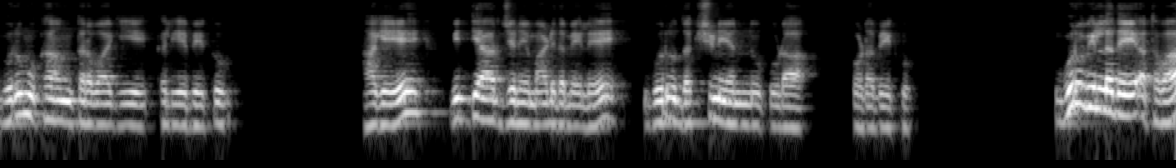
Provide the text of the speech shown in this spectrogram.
ಗುರುಮುಖಾಂತರವಾಗಿಯೇ ಕಲಿಯಬೇಕು. ಹಾಗೆಯೇ ವಿದ್ಯಾರ್ಜನೆ ಮಾಡಿದ ಮೇಲೆ ಗುರು ದಕ್ಷಿಣೆಯನ್ನು ಕೂಡ ಕೊಡಬೇಕು. ಗುರುವಿಲ್ಲದೆ ಅಥವಾ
